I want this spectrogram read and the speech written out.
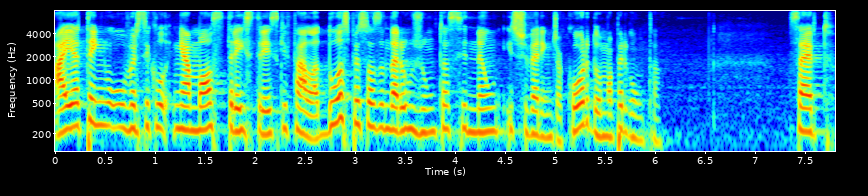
Aí tem o versículo em Amós 3,3 que fala: Duas pessoas andarão juntas se não estiverem de acordo? Uma pergunta. Certo?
